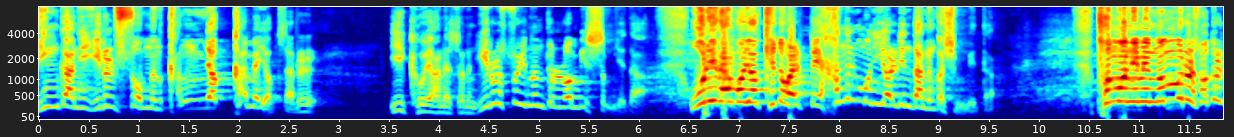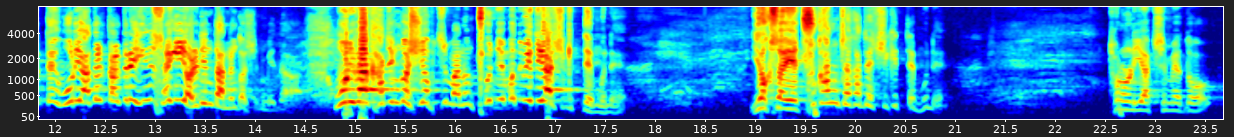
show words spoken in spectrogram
인간이 이룰 수 없는 강력함의 역사를 이 교회 안에서는 이룰 수 있는 줄로 믿습니다. 우리가 모여 기도할 때 하늘 문이 열린다는 것입니다. 부모님이 눈물을 쏟을 때 우리 아들 딸들의 인생이 열린다는 것입니다. 우리가 가진 것이 없지만은 주님은 위대하시기 때문에 역사의 주관자가 되시기 때문에 저는 이 아침에도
